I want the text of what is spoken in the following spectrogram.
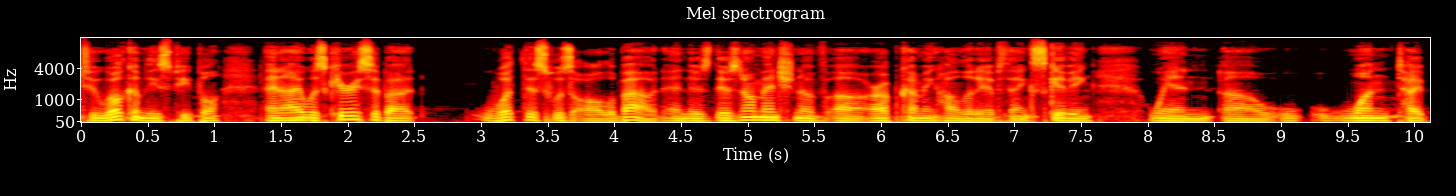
to welcome these people, and I was curious about what this was all about. And there's there's no mention of uh, our upcoming holiday of Thanksgiving, when uh, one type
